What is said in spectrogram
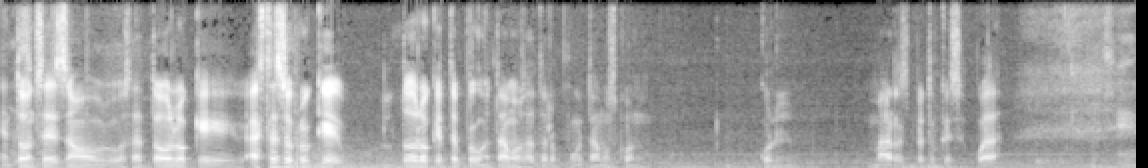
Entonces, no, o sea, todo lo que. Hasta eso creo que todo lo que te preguntamos, o sea, te lo preguntamos con, con el más respeto que se pueda. Sí.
